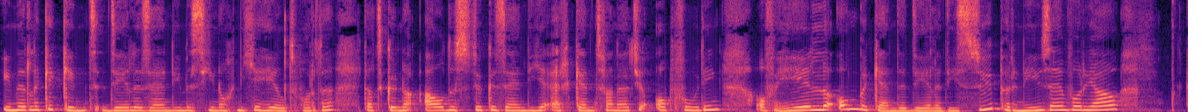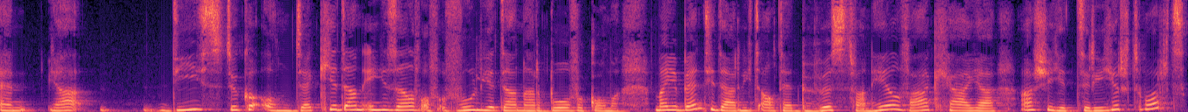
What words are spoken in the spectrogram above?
innerlijke kinddelen zijn die misschien nog niet geheeld worden. Dat kunnen oude stukken zijn die je erkent vanuit je opvoeding. Of hele onbekende delen die super nieuw zijn voor jou. En ja, die stukken ontdek je dan in jezelf of voel je dan naar boven komen. Maar je bent je daar niet altijd bewust van. Heel vaak ga je, als je getriggerd wordt,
